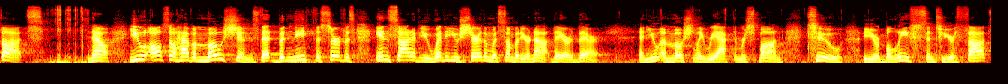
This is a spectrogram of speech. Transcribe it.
thoughts. Now, you also have emotions that beneath the surface inside of you, whether you share them with somebody or not, they are there. And you emotionally react and respond to your beliefs and to your thoughts,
